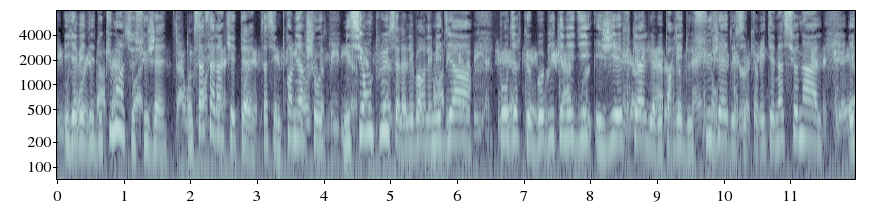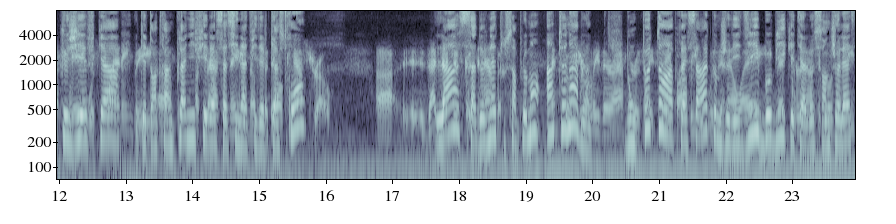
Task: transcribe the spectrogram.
Il y avait des documents à ce sujet. Donc ça, ça l'inquiétait. Ça, c'est une première chose. Mais si en plus elle allait voir les médias pour dire que Bobby Kennedy et JFK lui avaient parlé de sujets de sécurité nationale et que JFK était en train de planifier l'assassinat de Fidel Castro, Là, ça devenait tout simplement intenable. Donc peu de temps après ça, comme je l'ai dit, Bobby, qui était à Los Angeles,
